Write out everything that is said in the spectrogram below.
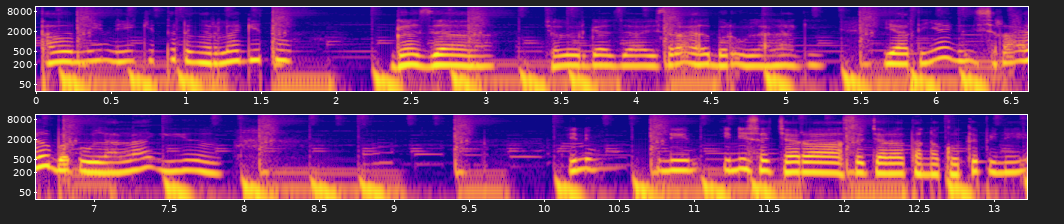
tahun ini kita dengar lagi tuh Gaza jalur Gaza Israel berulah lagi. Ya artinya Israel berulah lagi gitu. ini ini ini secara secara tanda kutip ini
